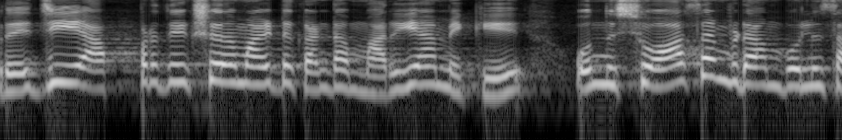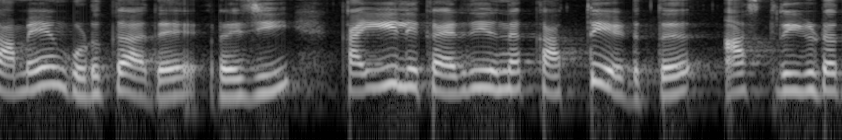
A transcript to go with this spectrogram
റെജിയെ അപ്രതീക്ഷിതമായിട്ട് കണ്ട മറിയാമ്മയ്ക്ക് ഒന്ന് ശ്വാസം വിടാൻ പോലും സമയം കൊടുക്കാതെ റെജി കയ്യിൽ കരുതിയിരുന്ന കത്തിയെടുത്ത് ആ സ്ത്രീയുടെ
